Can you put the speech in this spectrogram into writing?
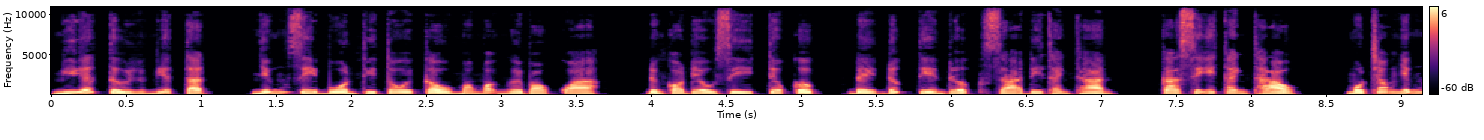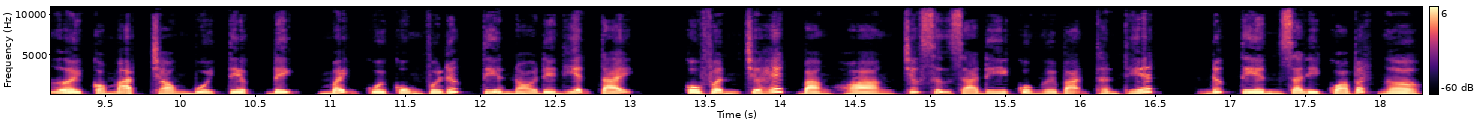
nghĩa tử là nghĩa tận, những gì buồn thì tôi cầu mong mọi người bỏ qua, đừng có điều gì tiêu cực để Đức Tiến được ra đi thanh thản. Ca sĩ Thanh Thảo, một trong những người có mặt trong buổi tiệc định mệnh cuối cùng với Đức Tiến nói đến hiện tại, cô vẫn chưa hết bàng hoàng trước sự ra đi của người bạn thân thiết. Đức Tiến ra đi quá bất ngờ,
